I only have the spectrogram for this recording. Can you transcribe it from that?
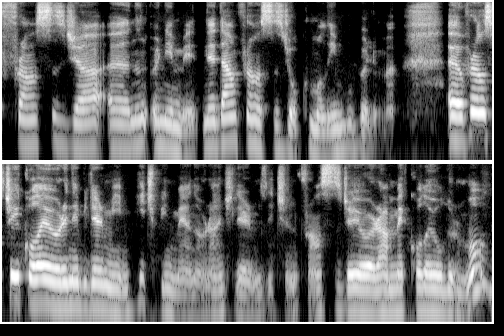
Fransızcanın önemi, neden Fransızca okumalıyım bu bölümü? Fransızcayı kolay öğrenebilir miyim? Hiç bilmeyen öğrencilerimiz için Fransızcayı öğrenmek kolay olur mu?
